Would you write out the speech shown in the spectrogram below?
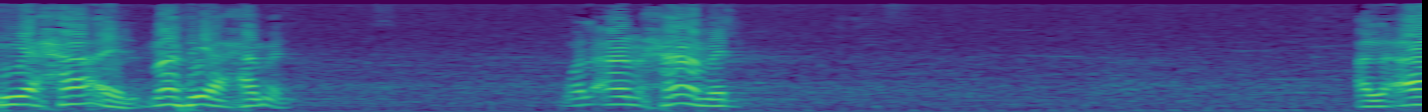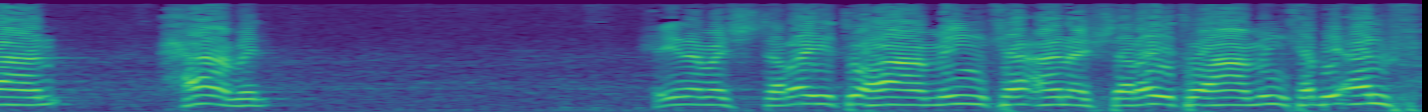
هي حائل ما فيها حمل. والآن حامل. الآن حامل. حينما اشتريتها منك أنا اشتريتها منك بألف.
